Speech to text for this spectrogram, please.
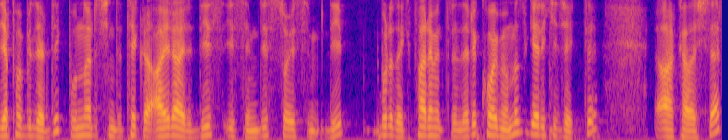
yapabilirdik. Bunlar için de tekrar ayrı ayrı this isim, this soy isim deyip buradaki parametreleri koymamız gerekecekti arkadaşlar.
